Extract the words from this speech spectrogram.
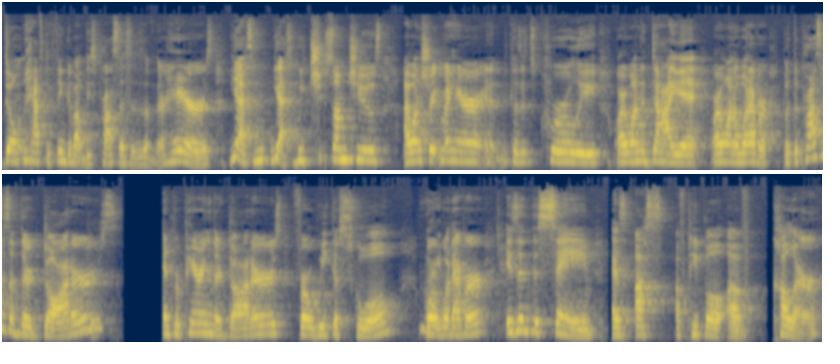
don't have to think about these processes of their hairs. Yes, yes, we ch- some choose. I want to straighten my hair and because it's curly, or I want to dye it, or I want to whatever. But the process of their daughters and preparing their daughters for a week of school or Right. whatever isn't the same as us of people of color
